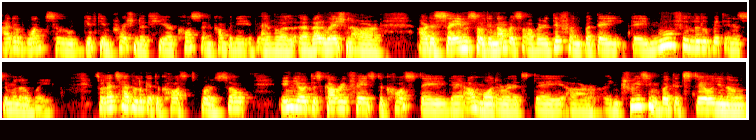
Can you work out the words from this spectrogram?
I don't want to give the impression that here cost and company evaluation are are the same, so the numbers are very different, but they they move a little bit in a similar way. So let's have a look at the costs first. So in your discovery phase, the costs they they are moderate, they are increasing, but it's still you know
